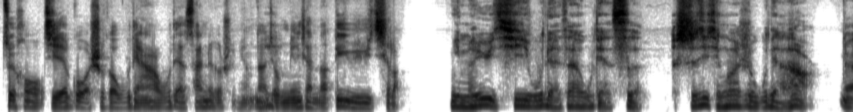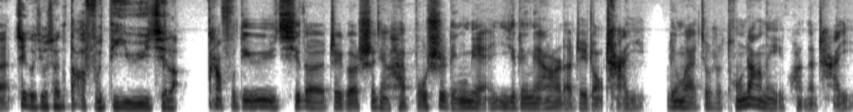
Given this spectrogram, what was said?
最后结果是个五点二、五点三这个水平，那就明显的低于预期了。你们预期五点三、五点四，实际情况是五点二，对，这个就算大幅低于预期了。大幅低于预期的这个事情，还不是零点一、零点二的这种差异。另外就是通胀那一块的差异。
